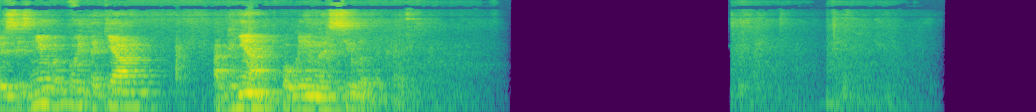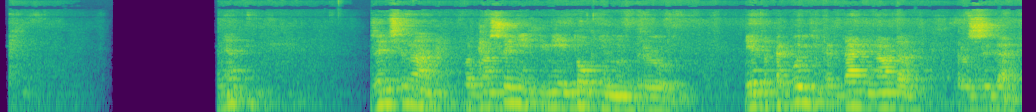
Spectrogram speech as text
То есть из нее выходит океан огня, огненная сила такая. Понятно? Женщина в отношениях имеет огненную природу. И этот огонь никогда не надо разжигать.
